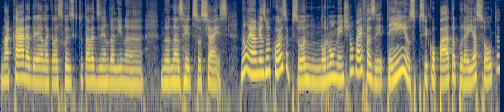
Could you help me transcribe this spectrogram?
na cara dela aquelas coisas que tu estava dizendo ali na, no- nas redes sociais. Não é a mesma coisa, a pessoa normalmente não vai fazer. Tem os psicopatas por aí à solta,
